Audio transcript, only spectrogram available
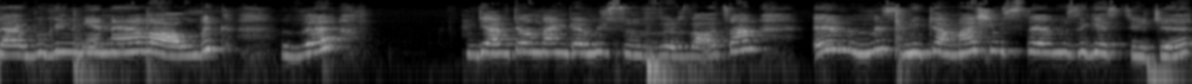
Bugün yeni ev aldık ve diğer videomdan görmüşsünüzdür zaten. Evimiz mükemmel. Şimdi size evimizi gezdireceğim.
